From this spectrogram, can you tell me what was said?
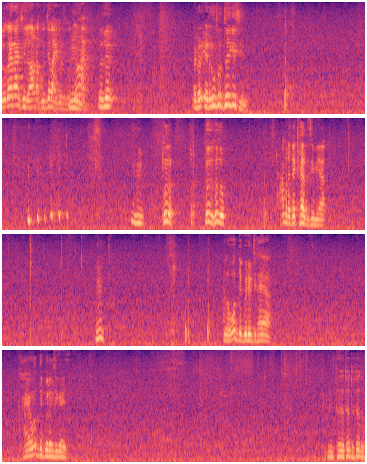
লোকার রাখছিল আমরা খুঁজে বাই করেছি যে এটা এটার উপরে থয়ে গেছি। আমরা এটা খেলতেছি মিয়া। হুম? অর্ধেক করে রাখছি খায়া। খায়া অর্ধেক করে রাখছি গাইজ থুদো থুদো থুদো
